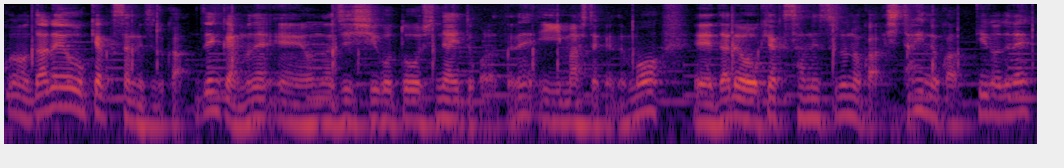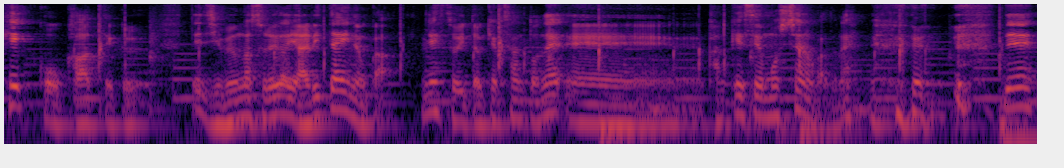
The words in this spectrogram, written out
この誰をお客さんにするか、前回もね、えー、同じ仕事をしないところってね、言いましたけども、えー、誰をお客さんにするのか、したいのかっていうのでね、結構変わってくる。で、自分がそれがやりたいのか、ね、そういったお客さんとね、えー、関係性を持ちたいのかとね、で、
